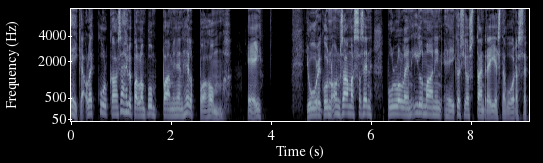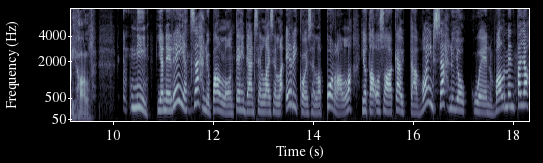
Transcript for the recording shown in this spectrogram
Eikä ole kuulkaa sählypallon pumppaaminen helppoa hommaa. Ei. Juuri kun on saamassa sen pullolleen ilmaa, niin eikös jostain reiästä vuoda se pihalle. Niin, ja ne reijät sählypalloon tehdään sellaisella erikoisella poralla, jota osaa käyttää vain sählyjoukkueen valmentaja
